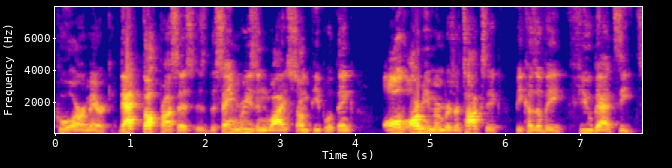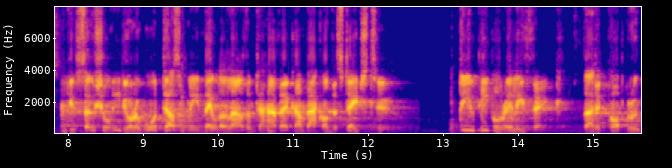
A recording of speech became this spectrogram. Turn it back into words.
who are American. That thought process is the same reason why some people think all army members are toxic because of a few bad seats. Your social media reward doesn't mean they will allow them to have their comeback on the stage too. Do you people really think that a pop group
